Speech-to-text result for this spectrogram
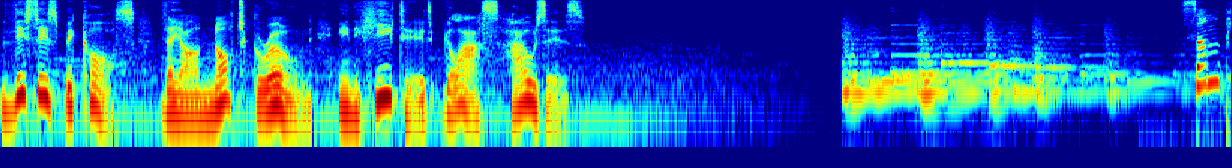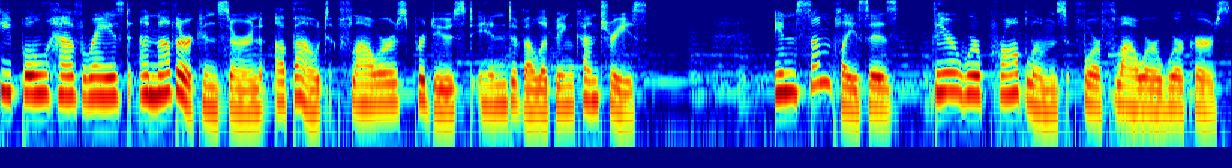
This is because they are not grown in heated glass houses. Some people have raised another concern about flowers produced in developing countries. In some places, there were problems for flower workers.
